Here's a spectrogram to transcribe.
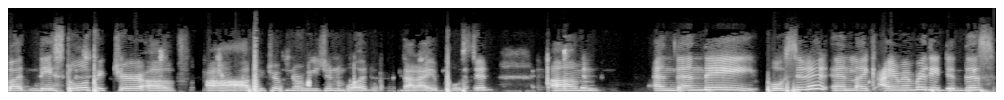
But they stole a picture of uh, a picture of Norwegian wood that I posted. Um, and then they posted it, and like I remember they did this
